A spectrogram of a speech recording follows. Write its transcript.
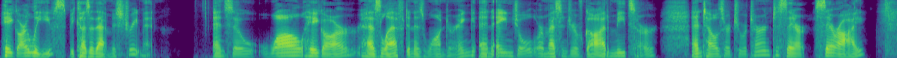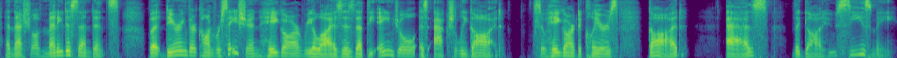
Hagar leaves because of that mistreatment. And so while Hagar has left and is wandering, an angel or messenger of God meets her and tells her to return to Sar- Sarai and that she'll have many descendants. But during their conversation, Hagar realizes that the angel is actually God. So Hagar declares God as the God who sees me.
